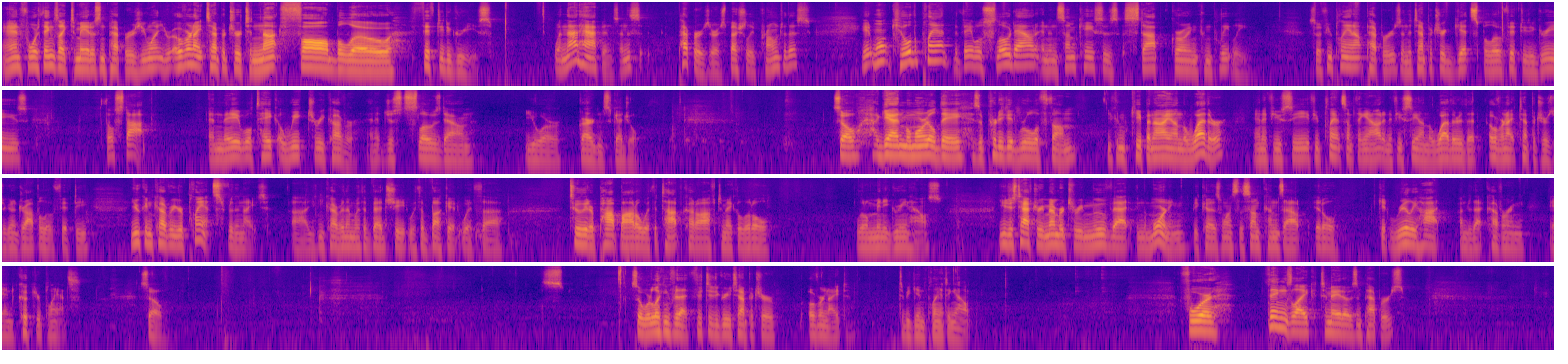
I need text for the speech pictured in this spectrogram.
And for things like tomatoes and peppers, you want your overnight temperature to not fall below 50 degrees. When that happens, and this, peppers are especially prone to this, it won't kill the plant, but they will slow down and in some cases stop growing completely. So if you plant out peppers and the temperature gets below 50 degrees, they'll stop and they will take a week to recover and it just slows down your garden schedule. So again, Memorial Day is a pretty good rule of thumb. You can keep an eye on the weather and if you see, if you plant something out and if you see on the weather that overnight temperatures are going to drop below 50, you can cover your plants for the night. Uh, you can cover them with a bed sheet, with a bucket, with a two liter pop bottle with the top cut off to make a little, little mini greenhouse. You just have to remember to remove that in the morning because once the sun comes out, it'll get really hot under that covering and cook your plants. So, so we're looking for that 50 degree temperature overnight to begin planting out. For things like tomatoes and peppers,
